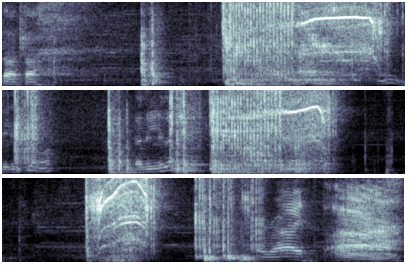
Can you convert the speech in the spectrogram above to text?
Ito, ito. Hmm, bilis lang oh. Dali lang. Alright. Ah!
